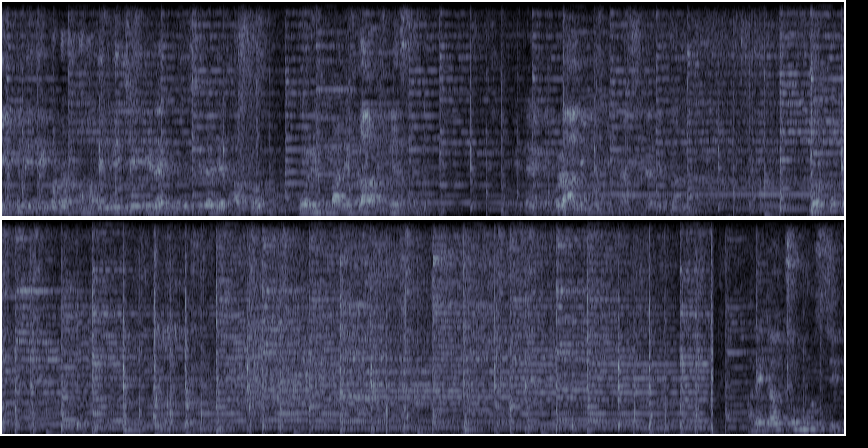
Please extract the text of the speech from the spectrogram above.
এইখানে যে কটা সমাধি রয়েছে, এরাই হচ্ছে সিরাজের আসল পরিবার ওরা আলিমন্দি খান সিরাজের নানা এটা হচ্ছে মসজিদ।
